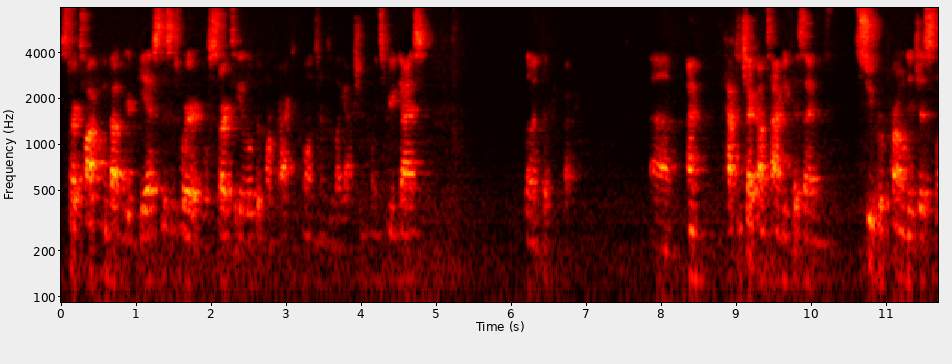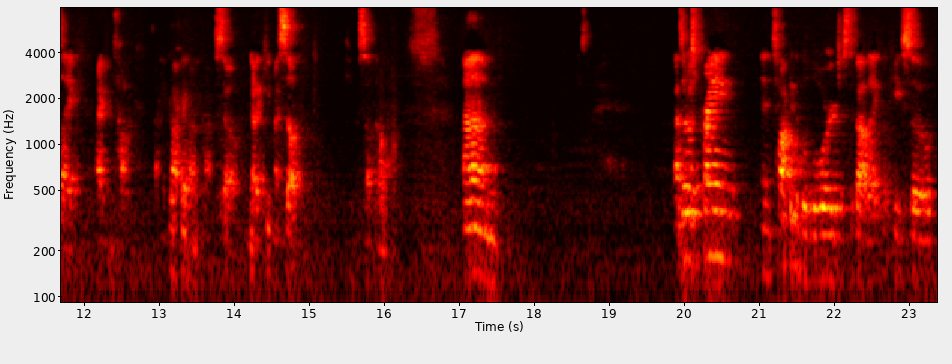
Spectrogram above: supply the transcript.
start talking about your gifts. This is where it will start to get a little bit more practical in terms of like action points for you guys. Um, I have to check on time because I'm super prone to just like I can talk, I can talk, I can talk. So I got to keep myself keep myself in line. Um, as I was praying and talking to the Lord just about like, okay, so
